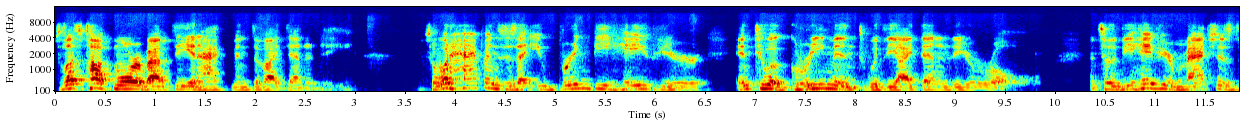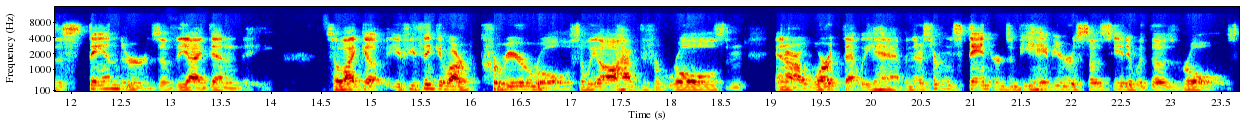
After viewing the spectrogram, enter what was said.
So let's talk more about the enactment of identity. So what happens is that you bring behavior into agreement with the identity or role. And so the behavior matches the standards of the identity. So like uh, if you think of our career roles, so we all have different roles and, and our work that we have, and there are certain standards of behavior associated with those roles.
